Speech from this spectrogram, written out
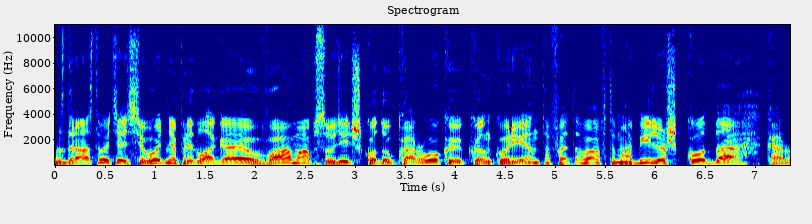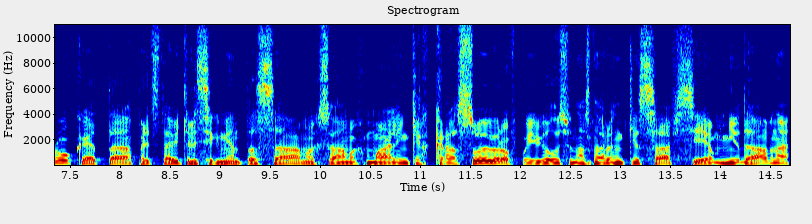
Здравствуйте. Сегодня предлагаю вам обсудить Шкоду Корок и конкурентов этого автомобиля. Шкода Корок — это представитель сегмента самых-самых маленьких кроссоверов. Появилась у нас на рынке совсем недавно.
